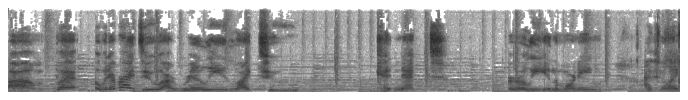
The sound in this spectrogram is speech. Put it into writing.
um, but whatever I do, I really like to connect early in the morning. I feel like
